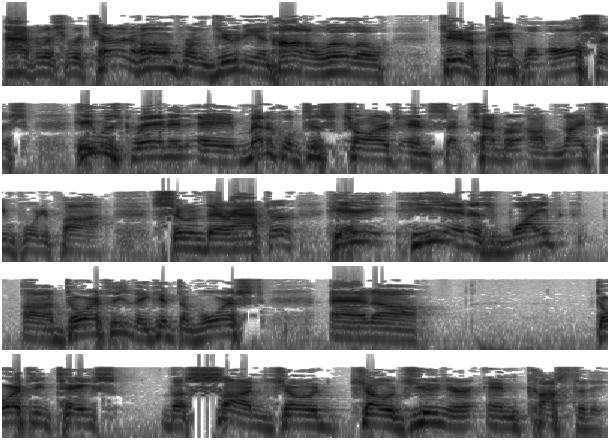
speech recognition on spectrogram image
After his return home from duty in Honolulu due to painful ulcers, he was granted a medical discharge in September of 1945. Soon thereafter, he, he and his wife, uh, Dorothy, they get divorced, and uh, Dorothy takes the son, Joe, Joe Jr., in custody.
